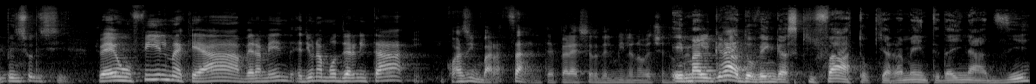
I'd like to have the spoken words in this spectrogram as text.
penso di sì. Cioè è un film che ha veramente è di una modernità quasi imbarazzante per essere del 1930. E malgrado venga schifato chiaramente dai nazi,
